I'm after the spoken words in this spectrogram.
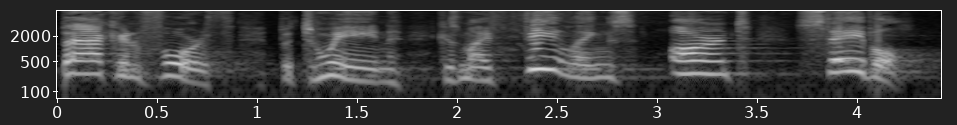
back and forth between, because my feelings aren't stable.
